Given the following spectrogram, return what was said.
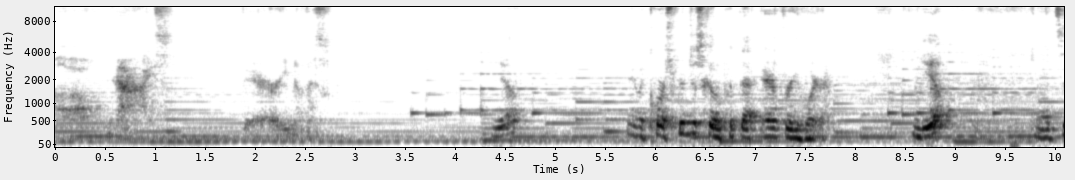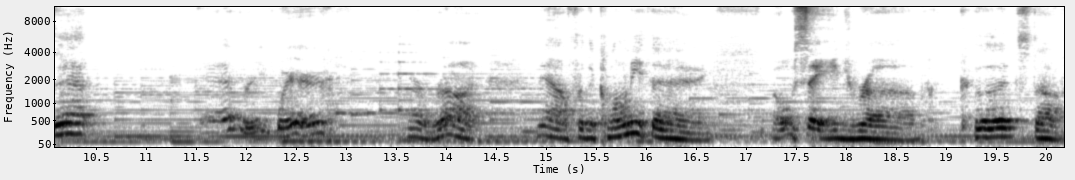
Oh, nice. Very nice. Yep. And of course, we're just going to put that everywhere. Yep. That's it everywhere. All right. Now for the cloney thing. Osage rub. Good stuff.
